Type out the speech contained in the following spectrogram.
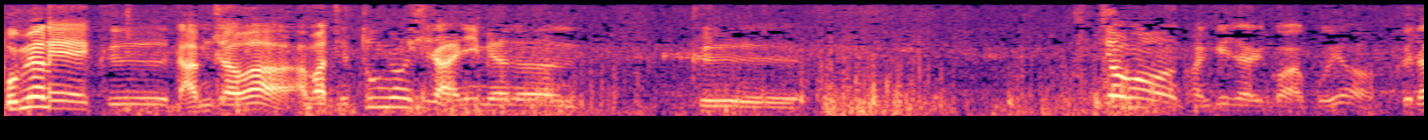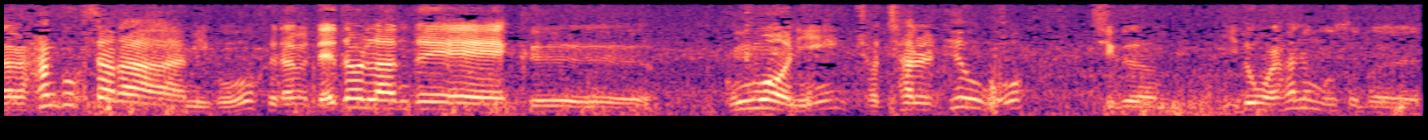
보면 그 남자와 아마 대통령실 아니면은 그 국정원 관계자일 것 같고요. 그 다음에 한국 사람이고, 그 다음에 네덜란드의 그 공무원이 저 차를 태우고 지금 이동을 하는 모습을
